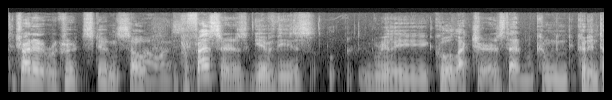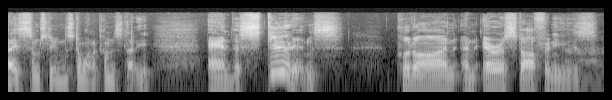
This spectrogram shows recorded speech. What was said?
they try to recruit students. So Oh, professors give these really cool lectures that come, could entice some students to want to come and study, and the students put on an Aristophanes ah.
